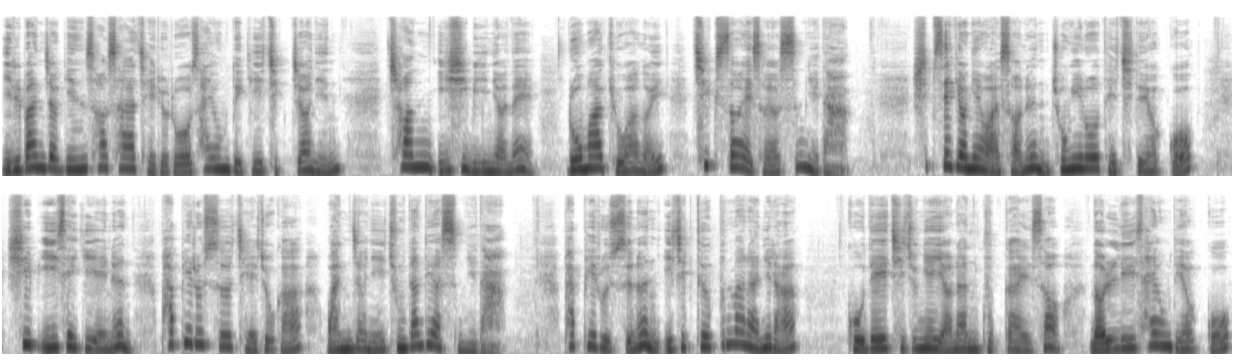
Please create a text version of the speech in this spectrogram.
일반적인 서사 재료로 사용되기 직전인 1022년에 로마 교황의 칙서에서였습니다. 10세경에 와서는 종이로 대치되었고 12세기에는 파피루스 제조가 완전히 중단되었습니다. 파피루스는 이집트뿐만 아니라 고대 지중해 연안 국가에서 널리 사용되었고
